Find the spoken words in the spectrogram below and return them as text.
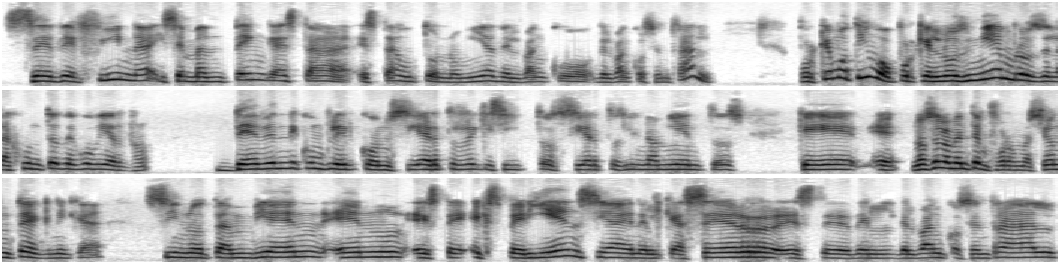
se defina y se mantenga esta, esta autonomía del banco, del banco Central. ¿Por qué motivo? Porque los miembros de la Junta de Gobierno deben de cumplir con ciertos requisitos, ciertos lineamientos, que eh, no solamente en formación técnica, sino también en este, experiencia en el quehacer este, del, del Banco Central,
